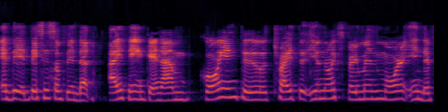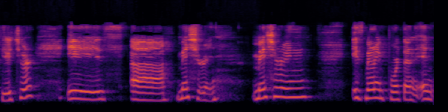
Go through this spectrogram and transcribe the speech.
and this is something that I think, and I'm going to try to, you know, experiment more in the future, is uh, measuring. Measuring is very important and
